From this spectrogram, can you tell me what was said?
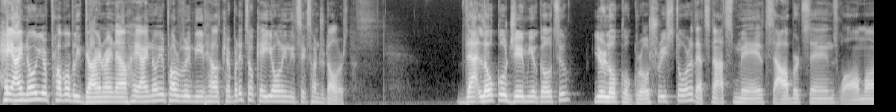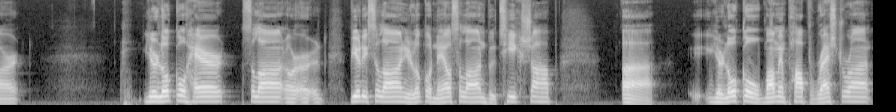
hey, I know you're probably dying right now. Hey, I know you probably need healthcare, but it's okay. You only need $600. That local gym you go to, your local grocery store that's not Smith's, Albertsons, Walmart, your local hair salon or, or beauty salon, your local nail salon, boutique shop, uh, your local mom and pop restaurant,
